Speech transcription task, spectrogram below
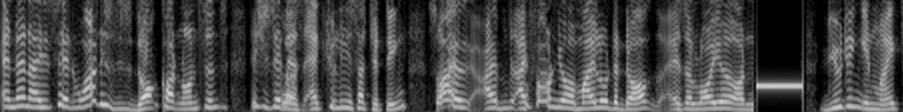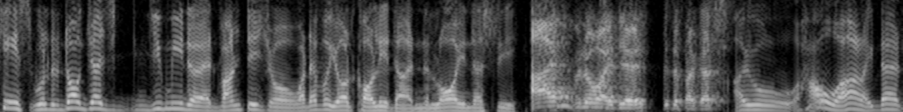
and then I said, "What is this dog court nonsense?" Then she said, Yeah. "There's actually such a thing." So I, I, I found your Milo the dog as a lawyer on. Do you think in my case will the dog judge give me the advantage or whatever you all call it uh, in the law industry? I have no idea, Mr. Prakash. Ayo, how ah like that?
